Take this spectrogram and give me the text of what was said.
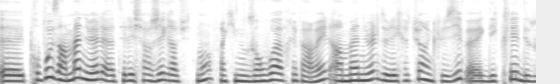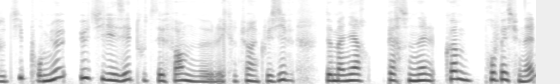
Euh, il propose un manuel à télécharger gratuitement, enfin qui nous envoie après par mail, un manuel de l'écriture inclusive avec des clés et des outils pour mieux utiliser toutes ces formes de l'écriture inclusive de manière personnelle comme professionnelle.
